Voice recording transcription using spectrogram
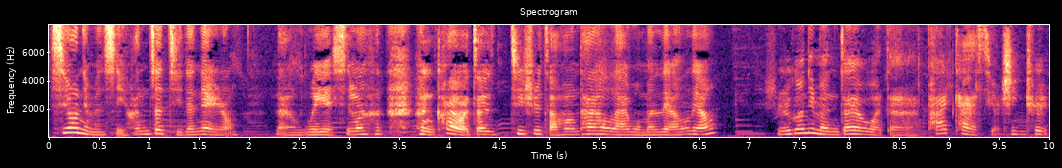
希望你们喜欢这集的内容。那我也希望很快我再继续找皇太后来我们聊聊。如果你们对我的 podcast 有兴趣，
